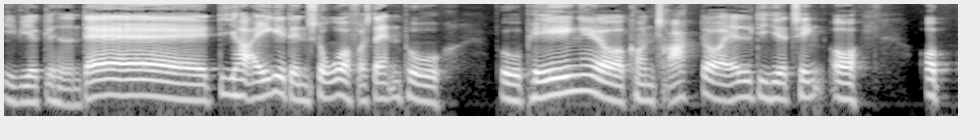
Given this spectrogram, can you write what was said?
i virkeligheden. Da, de har ikke den store forstand på, på penge og kontrakter og alle de her ting, og, og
